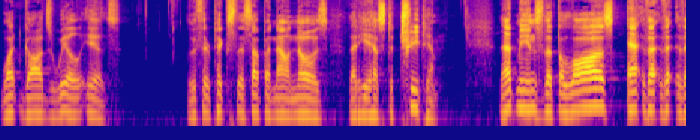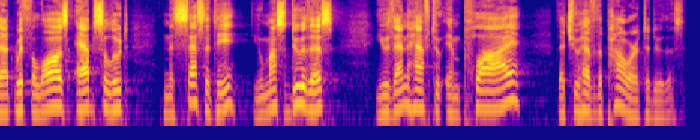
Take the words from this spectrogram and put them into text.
what God's will is. Luther picks this up and now knows that he has to treat him. That means that the laws that, that, with the law's absolute necessity, you must do this, you then have to imply that you have the power to do this.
